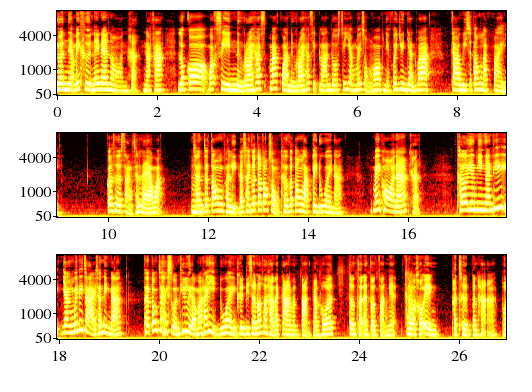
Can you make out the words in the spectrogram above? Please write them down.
เงินเนี่ยไม่คืนให้แน่นอนค่ะนะคะ แล้วก็วัคซีน105มากกว่า 150 ล้านโดสที่ยังไม่ส่งมอบเนี่ยก็ยืนยันว่ากาวีจะต้องรับไป ก็เธอสั่งฉันแล้วอะ่ะ ฉันจะต้องผลิตแล้วฉันก็จะต้องส่ง เธอก็ต้องรับไปด้วยนะ ไม่พอนะค่ะ เธอยังมีเงินที่ยังไม่ได้จ่ายฉันอีกนะเธอต้องจ่ายส่วนที่เหลือมาให้อีกด้วย คือดิฉันว่าสถานการณ์มันต่างกัน เพราะว่าจอร์นสันแอนด์จอร์นสันเนี่ยค่ะตัวเขาเองเผชิญปัญหาพอ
